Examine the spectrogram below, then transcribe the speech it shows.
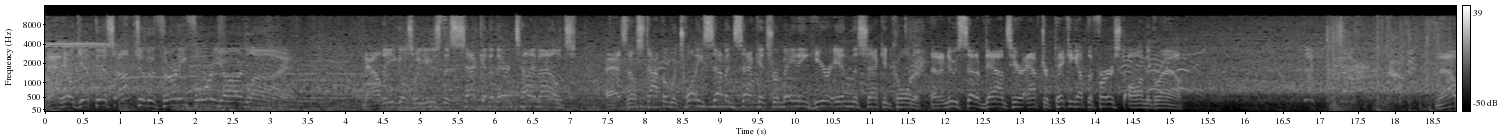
And he'll get this up to the 34-yard line. Now the Eagles will use the second of their timeouts as they'll stop it with 27 seconds remaining here in the second quarter. And a new set of downs here after picking up the first on the ground. Now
